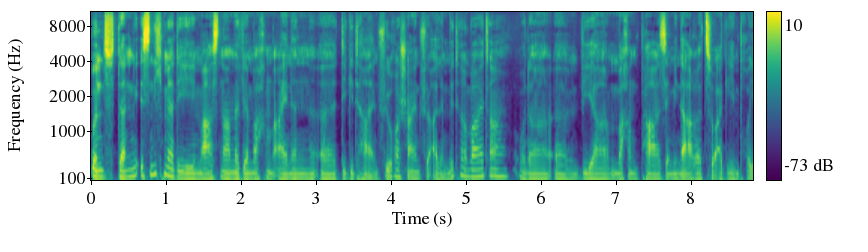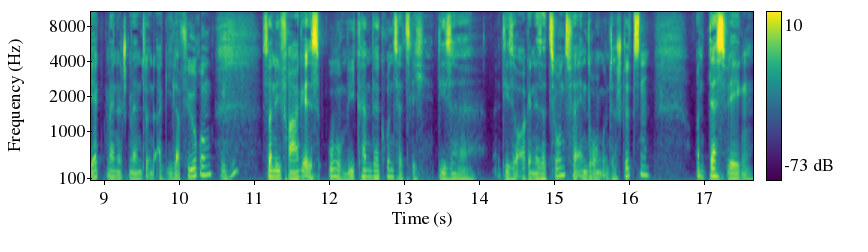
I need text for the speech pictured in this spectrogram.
Und dann ist nicht mehr die Maßnahme, wir machen einen äh, digitalen Führerschein für alle Mitarbeiter oder äh, wir machen ein paar Seminare zu agilem Projektmanagement und agiler Führung, Mhm. sondern die Frage ist, oh, wie können wir grundsätzlich diese, diese Organisationsveränderung unterstützen? Und deswegen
